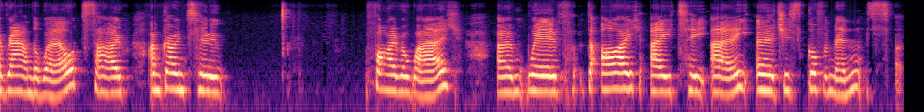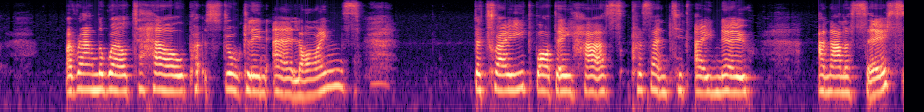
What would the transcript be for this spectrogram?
around the world so I'm going to fire away um, with the IATA urges governments around the world to help struggling airlines. The trade body has presented a new analysis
